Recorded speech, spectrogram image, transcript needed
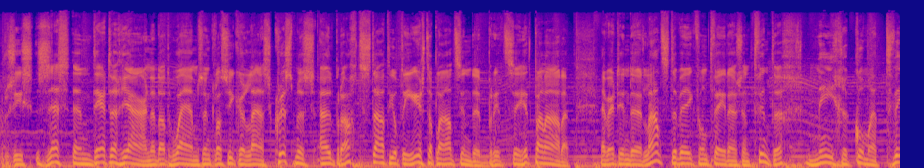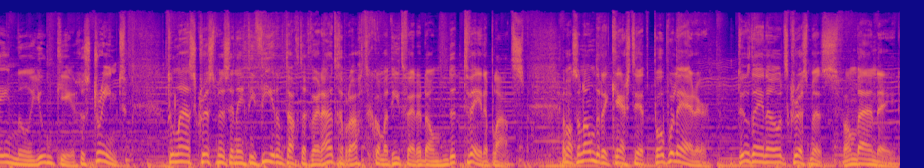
Precies 36 jaar nadat Wham zijn klassieker Last Christmas uitbracht, staat hij op de eerste plaats in de Britse hitparade. Hij werd in de laatste week van 2020 9,2 miljoen keer gestreamd. Toen Last Christmas in 1984 werd uitgebracht, kwam het niet verder dan de tweede plaats. Er was een andere kersthit populairder. Do They Know It's Christmas van Band-Aid.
